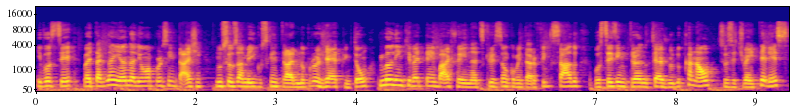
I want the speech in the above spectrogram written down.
e você vai estar tá ganhando ali uma porcentagem nos seus amigos que entrarem no projeto. Então meu link vai estar embaixo aí na descrição, comentário fixado, vocês entrando você ajuda o canal, se você tiver interesse,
